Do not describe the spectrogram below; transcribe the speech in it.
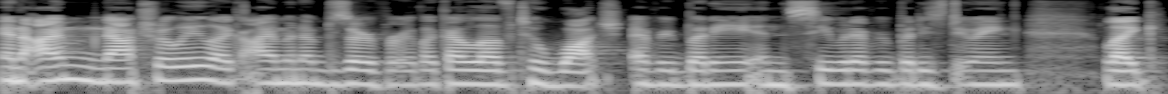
and I'm naturally like I'm an observer. Like I love to watch everybody and see what everybody's doing. Like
